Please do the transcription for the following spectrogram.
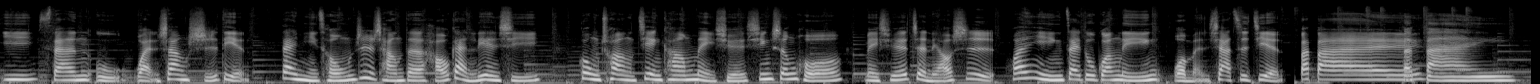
一、三、五晚上十点，带你从日常的好感练习，共创健康美学新生活。美学诊疗室，欢迎再度光临，我们下次见，拜拜，拜拜。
